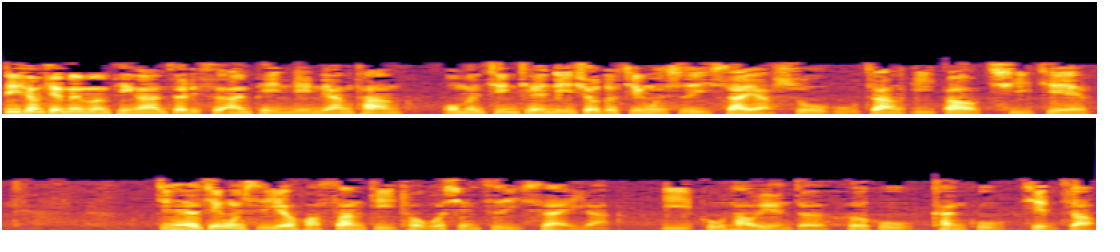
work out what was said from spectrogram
弟兄姐妹们平安，这里是安平林良堂。我们今天灵修的经文是以赛亚书五章一到七节。今天的经文是耶和华上帝透过先知以赛亚。以葡萄园的呵护看顾建造，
